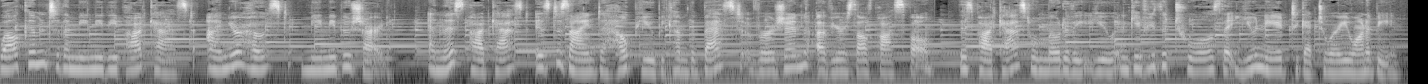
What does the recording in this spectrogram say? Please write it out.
Welcome to the Mimi Bee podcast. I'm your host, Mimi Bouchard, and this podcast is designed to help you become the best version of yourself possible. This podcast will motivate you and give you the tools that you need to get to where you want to be.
